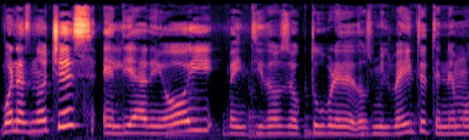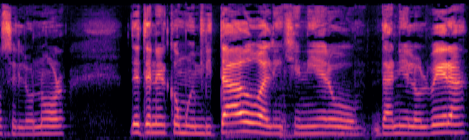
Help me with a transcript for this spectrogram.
Buenas noches, el día de hoy, 22 de octubre de 2020, tenemos el honor de tener como invitado al ingeniero Daniel Olvera.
